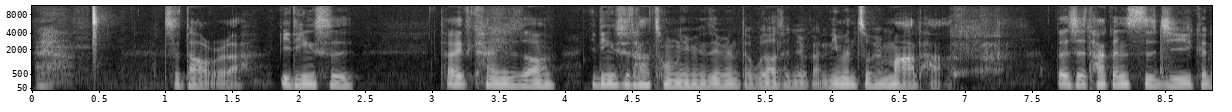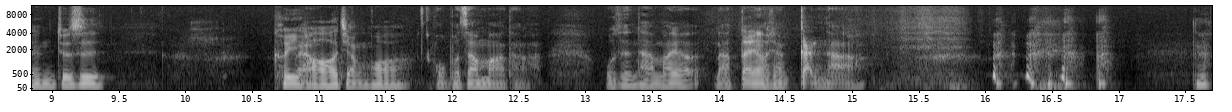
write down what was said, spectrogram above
哎呀，知道了啦，一定是他一看就知道。一定是他从你们这边得不到成就感，你们只会骂他，但是他跟司机可能就是可以好好讲话。我不这样骂他，我真他妈要拿弹药想干他。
